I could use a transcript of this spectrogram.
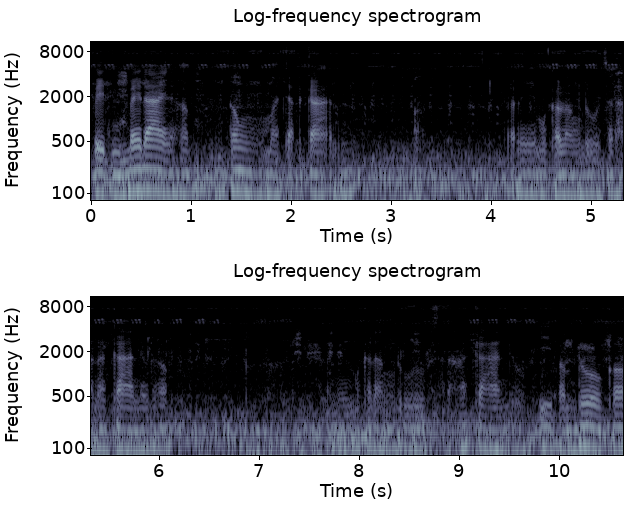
เป็นไม่ได้นะครับ ต้องมาจัดการตอนนี้มันกำลังดูสถานการณ์อยู่นะครับตอนนี้มันกำลังดูสถานการณ์อยู่พี่บัมโดก็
